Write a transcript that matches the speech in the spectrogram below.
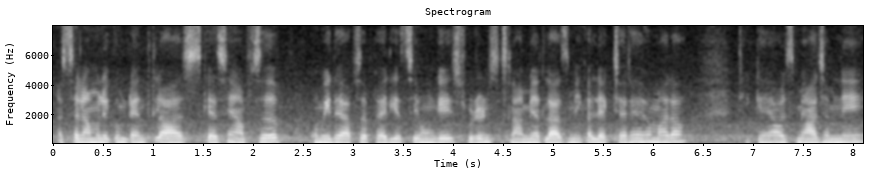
अस्सलाम वालेकुम टेंथ क्लास कैसे हैं आप सब? उम्मीद है आप सब खैरियत से होंगे। स्टूडेंट्स इस्लामियात लाजमी का लेक्चर है हमारा। ठीक है, और इसमें आज हमने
